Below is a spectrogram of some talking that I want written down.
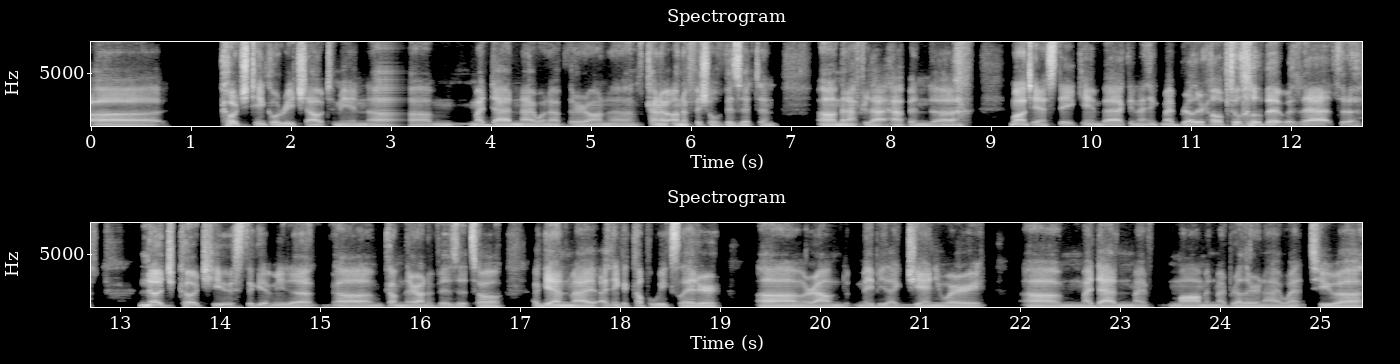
uh, Coach Tinkle reached out to me, and uh, um, my dad and I went up there on a kind of unofficial visit, and um, then after that happened, uh, Montana State came back, and I think my brother helped a little bit with that to nudge Coach Huse to get me to um, come there on a visit. So again, my I think a couple weeks later, um, around maybe like January, um, my dad and my mom and my brother and I went to uh,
